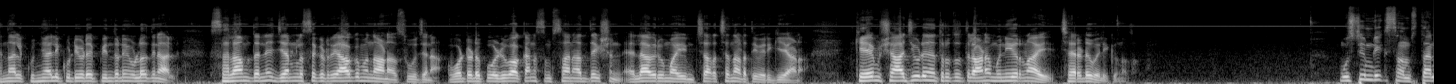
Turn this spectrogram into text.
എന്നാൽ കുഞ്ഞാലിക്കുട്ടിയുടെ പിന്തുണയുള്ളതിനാൽ സലാം തന്നെ ജനറൽ സെക്രട്ടറി ആകുമെന്നാണ് സൂചന. വോട്ടെടുപ്പ് ഒഴിവാക്കാൻ സംസ്ഥാന അധ്യക്ഷൻ എല്ലാവരുമായും ചർച്ച നടത്തി വരികയാണ്. കെ എം ഷാജിയുടെ നേതൃത്വത്തിലാണ് മുനീറിനായി ചരട് വലിക്കുന്നത്. മുസ്ലിം ലീഗ് സംസ്ഥാന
